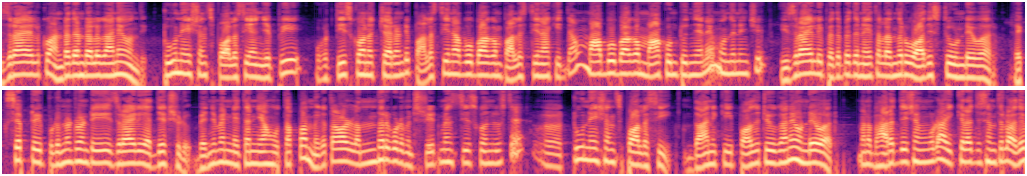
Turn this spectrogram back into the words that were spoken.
ఇజ్రాయెల్కు అండదండలుగానే ఉంది. టూ నేషన్స్ పాలసీ అని చెప్పి ఒకటి తీసుకొని వచ్చారండి. పాలస్తీనా భూభాగం పాలస్తీనాకి ఇద్దాం మా భూభాగం మాకుంటుంది అనే ముందు నుంచి ఇజ్రాయెల్ పెద్ద పెద్ద నేతలందరూ వాదిస్తూ ఉండేవారు. ఎక్సెప్ట్ ఇప్పుడున్నటువంటి ఇజ్రాయెలీ అధ్యక్షుడు బెంజమిన్ నెతన్యాహు తప్ప మిగతా వాళ్ళందరూ కూడా మీరు స్టేట్మెంట్స్ తీసుకొని చూస్తే టూ నేషన్స్ పాలసీ దానికి పాజిటివ్గానే ఉండేవారు. మన భారతదేశం కూడా ఐక్యరాజ్య సమితిలో అదే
